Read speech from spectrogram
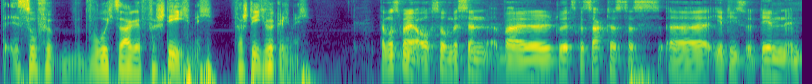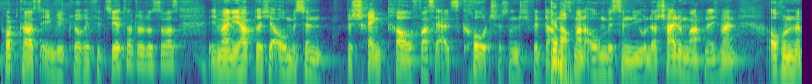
Ist so, für, wo ich sage, verstehe ich nicht. Verstehe ich wirklich nicht. Da muss man ja auch so ein bisschen, weil du jetzt gesagt hast, dass äh, ihr dies, den im Podcast irgendwie glorifiziert habt oder sowas. Ich meine, ihr habt euch ja auch ein bisschen beschränkt drauf, was er als Coach ist. Und ich finde, da genau. muss man auch ein bisschen die Unterscheidung machen. Ich meine, auch ein,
